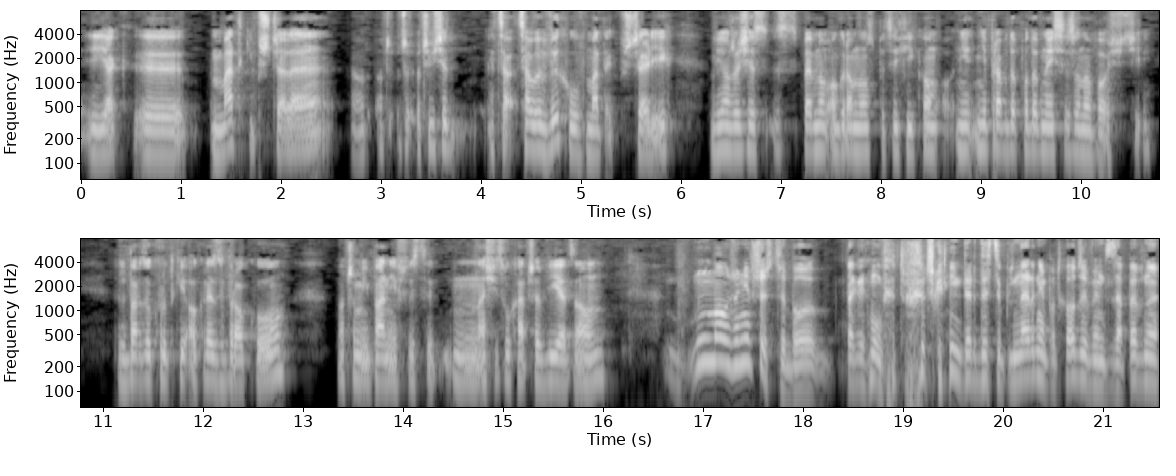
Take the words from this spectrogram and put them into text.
jak y, matki pszczele, oczywiście cały wychów matek pszczelich wiąże się z, pewną ogromną specyfiką nie, nieprawdopodobnej sezonowości. To jest bardzo krótki okres w roku, o czym i pan i wszyscy nasi słuchacze wiedzą. Może nie wszyscy, bo tak jak mówię, troszeczkę interdyscyplinarnie podchodzę, więc zapewne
